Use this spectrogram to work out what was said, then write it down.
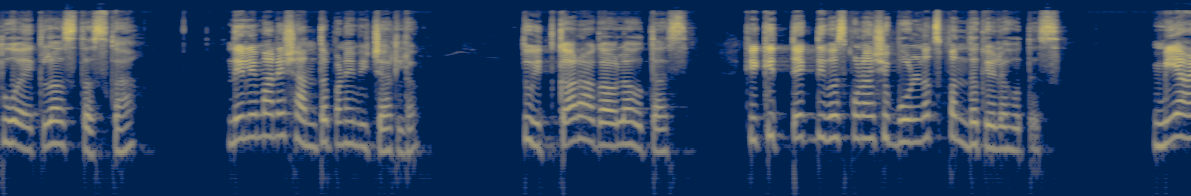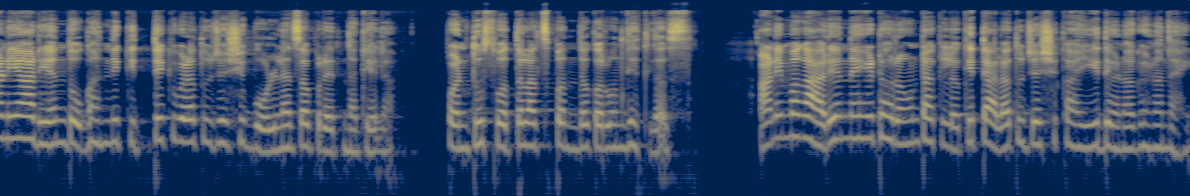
तू ऐकलं असतंस का? निलिमाने शांतपणे विचारलं तू इतका रागावला होतास की कित्येक दिवस कोणाशी बोलणंच बंद केलं होतंस. मी आणि आर्यन दोघांनी कित्येक वेळा तुझ्याशी बोलण्याचा प्रयत्न केला पण तू स्वतःलाच बंद करून घेतलंस. आणि मग आर्यनने हे ठरवून टाकलं की त्याला तुझ्याशी काहीही देणं घेणं नाही.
